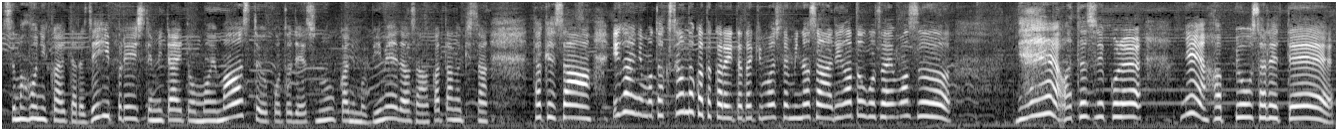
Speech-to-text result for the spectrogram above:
スマホに変えたらぜひプレイしてみたいと思います。ということでその他にも美メーダーさん赤たぬきさんたけさん以外にもたくさんの方からいただきました。皆さんありがとうございます。ねえ私これね発表されて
